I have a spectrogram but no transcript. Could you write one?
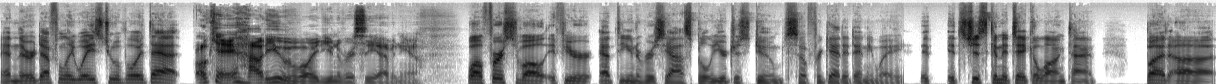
And there are definitely ways to avoid that. Okay. How do you avoid University Avenue? Well, first of all, if you're at the university hospital, you're just doomed. So forget it anyway. It, it's just going to take a long time. But uh,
